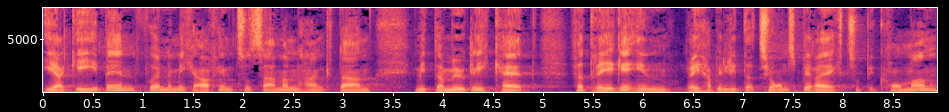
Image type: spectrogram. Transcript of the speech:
ergeben, vornehmlich auch im Zusammenhang dann mit der Möglichkeit, Verträge im Rehabilitationsbereich zu bekommen,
